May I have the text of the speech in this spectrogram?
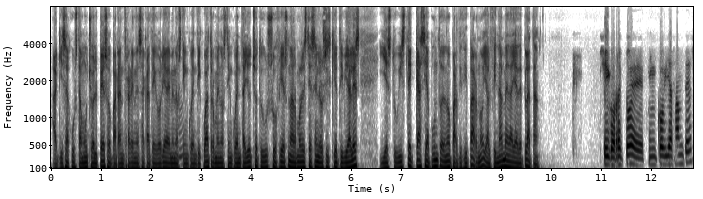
Aquí se ajusta mucho el peso para entrar en esa categoría de menos 54, menos 58. Tú sufrías unas molestias en los isquiotibiales y estuviste casi a punto de no participar, ¿no? Y al final medalla de plata. Sí, correcto. Eh, cinco días antes,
